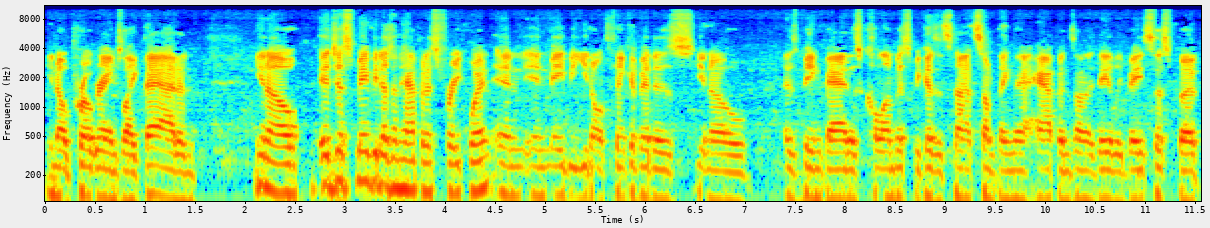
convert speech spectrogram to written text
you know programs like that, and you know it just maybe doesn't happen as frequent, and and maybe you don't think of it as you know as being bad as Columbus because it's not something that happens on a daily basis, but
